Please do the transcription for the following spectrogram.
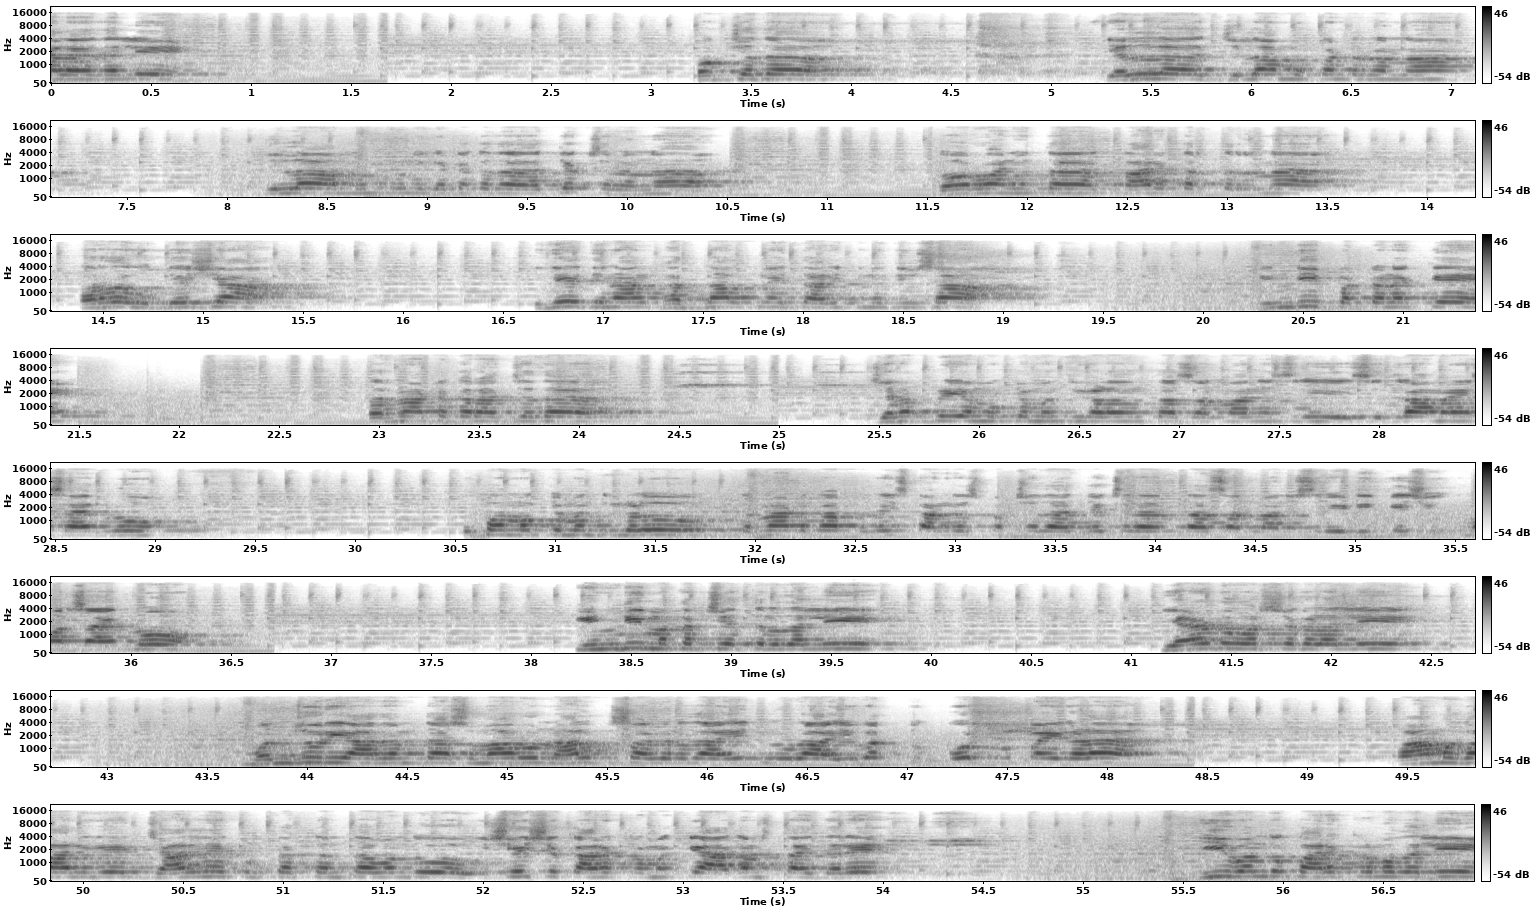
ಸಮಯದಲ್ಲಿ ಪಕ್ಷದ ಎಲ್ಲ ಜಿಲ್ಲಾ ಮುಖಂಡರನ್ನ, ಜಿಲ್ಲಾ ಮುಂಚೂಣಿ ಘಟಕದ ಅಧ್ಯಕ್ಷರನ್ನ, ಗೌರವಾನ್ವಿತ ಕಾರ್ಯಕರ್ತರನ್ನ ಕರೆದ ಉದ್ದೇಶ ಇದೇ ದಿನಾಂಕ ಹದಿನಾಲ್ಕನೇ ತಾರೀಕಿನ ದಿವಸ ಇಂಡಿ ಪಟ್ಟಣಕ್ಕೆ ಕರ್ನಾಟಕ ರಾಜ್ಯದ ಜನಪ್ರಿಯ ಮುಖ್ಯಮಂತ್ರಿಗಳಾದಂಥ ಸನ್ಮಾನ್ಯ ಶ್ರೀ ಸಿದ್ದರಾಮಯ್ಯ ಸಾಹೇಬರು ಉಪಮುಖ್ಯಮಂತ್ರಿಗಳು, ಕರ್ನಾಟಕ ಪ್ರದೇಶ ಕಾಂಗ್ರೆಸ್ ಪಕ್ಷದ ಅಧ್ಯಕ್ಷರಾದಂತಹ ಸನ್ಮಾನ್ಯ ಶ್ರೀ ಡಿ ಕೆ ಶಿವಕುಮಾರ್ ಸಾಹೇಬರು, ಇಂಡಿ ಮತಕ್ಷೇತ್ರದಲ್ಲಿ ಎರಡು ವರ್ಷಗಳಲ್ಲಿ ಮಂಜೂರಿ ಆದಂಥ ಸುಮಾರು ನಾಲ್ಕು ಸಾವಿರದ ಐದುನೂರ ಐವತ್ತು ಕೋಟಿ ರೂಪಾಯಿಗಳ ಕಾಮಗಾರಿಗೆ ಚಾಲನೆ ಕೊಡ್ತಕ್ಕಂಥ ಒಂದು ವಿಶೇಷ ಕಾರ್ಯಕ್ರಮಕ್ಕೆ ಆಗಮಿಸ್ತಾ ಇದ್ದಾರೆ. ಈ ಒಂದು ಕಾರ್ಯಕ್ರಮದಲ್ಲಿ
